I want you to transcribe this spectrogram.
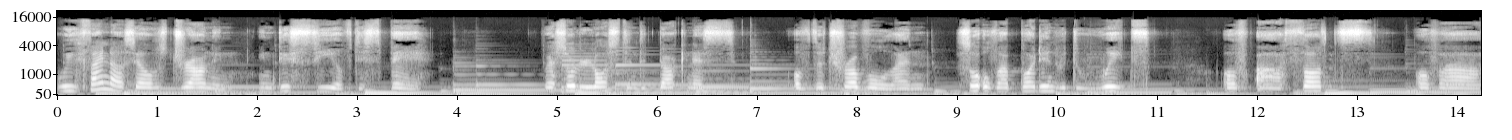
we find ourselves drowning in this sea of despair. We're so lost in the darkness of the trouble and so overburdened with the weight of our thoughts, of our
